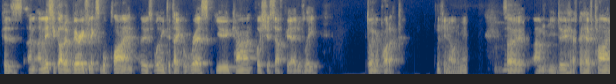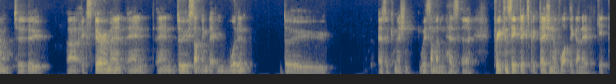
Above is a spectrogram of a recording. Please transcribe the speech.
because um, un- unless you've got a very flexible client who's willing to take a risk, you can't push yourself creatively doing a product if you know what I mean. Mm-hmm. So um, you do have to have time to uh, experiment and and do something that you wouldn't do as a commission, where someone has a preconceived expectation of what they're going to get.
